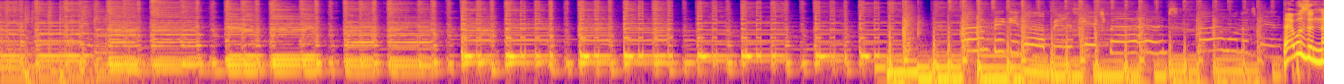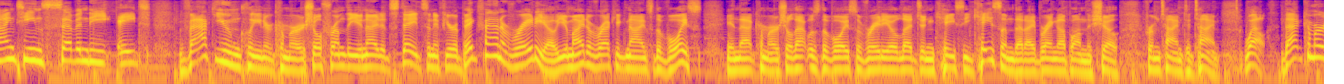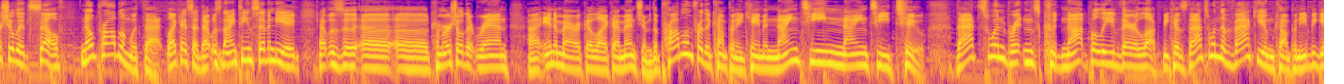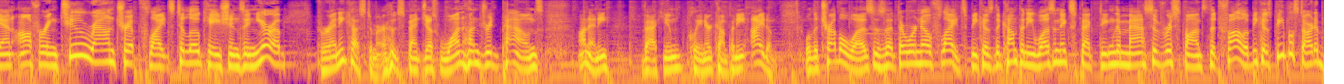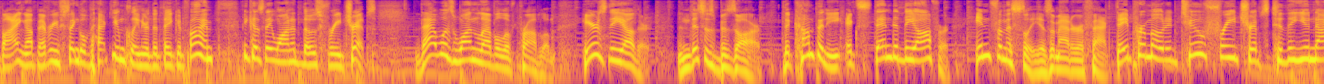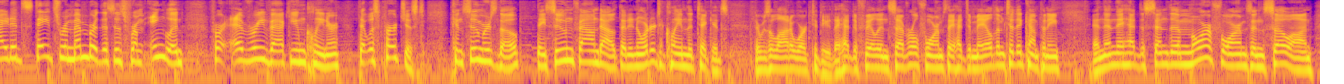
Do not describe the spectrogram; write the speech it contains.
That was a 1978 vacuum cleaner commercial from the United States. And if you're a big fan of radio, you might have recognized the voice in that commercial. That was the voice of radio legend Casey Kasem that I bring up on the show from time to time. Well, that commercial itself, no problem with that. Like I said, that was 1978. That was a, a, a commercial that ran uh, in America, like I mentioned. The problem for the company came in 1992. That's when Could not believe their luck because that's when the vacuum company began offering two round trip flights to locations in Europe for any customer who spent just 100 pounds on any vacuum cleaner company item. Well, the trouble was is that there were no flights because the company wasn't expecting the massive response that followed because people started buying up every single vacuum cleaner that they could find because they wanted those free trips. That was one level of problem. Here's the other. And this is bizarre. The company extended the offer infamously, as a matter of fact. They promoted two free trips to the United States. Remember, this is from England for every vacuum cleaner that was purchased. Consumers, though, they soon found out that in order to claim the tickets, there was a lot of work to do. They had to fill in several forms, they had to mail them to the company, and then they had to send them more forms and so on.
